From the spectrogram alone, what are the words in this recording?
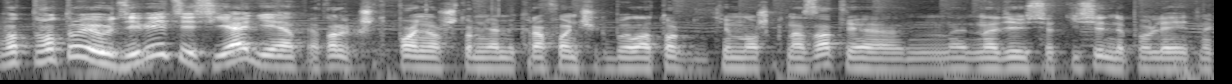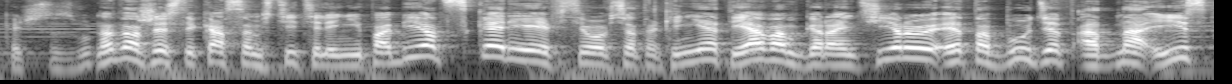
вот, вот вы удивитесь, я нет. Я только что понял, что у меня микрофончик был отогнут немножко назад. Я надеюсь, это не сильно повлияет на качество звука. Но даже если касса Мстителей не побьет, скорее всего, все-таки нет. Я вам гарантирую, это будет одна из,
